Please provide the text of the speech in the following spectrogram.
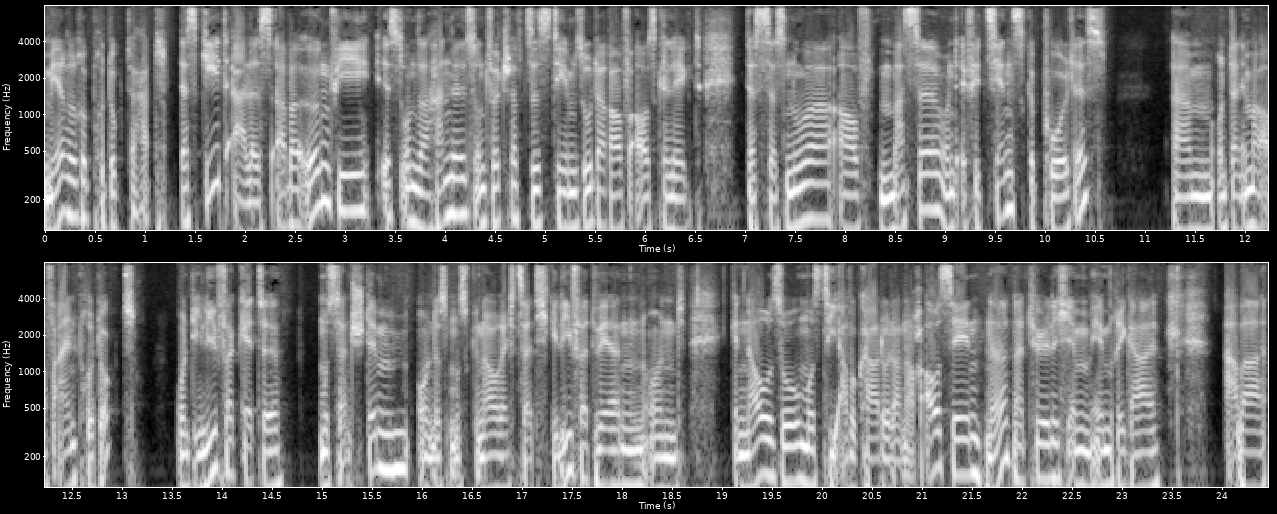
mehrere Produkte hat. Das geht alles, aber irgendwie ist unser Handels- und Wirtschaftssystem so darauf ausgelegt, dass das nur auf Masse und Effizienz gepolt ist ähm, und dann immer auf ein Produkt und die Lieferkette muss dann stimmen und es muss genau rechtzeitig geliefert werden und genau so muss die Avocado dann auch aussehen, ne? natürlich im, im Regal. Aber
